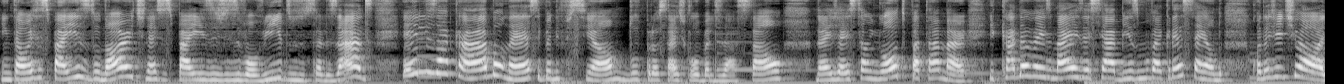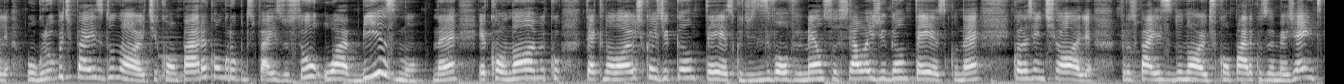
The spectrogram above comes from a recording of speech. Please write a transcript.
Então, esses países do norte, né, esses países desenvolvidos, industrializados, eles acabam, né, se beneficiando do processo de globalização, né, já estão em outro patamar. E cada vez mais esse abismo vai crescendo. Quando a gente olha o grupo de países do norte e compara com o grupo dos países do sul, o abismo, né, econômico, tecnológico é gigantesco, de desenvolvimento social é gigantesco, né? Quando a gente olha para os países do norte e compara com os emergentes,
